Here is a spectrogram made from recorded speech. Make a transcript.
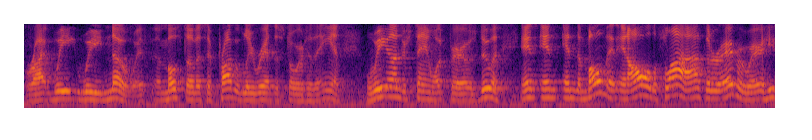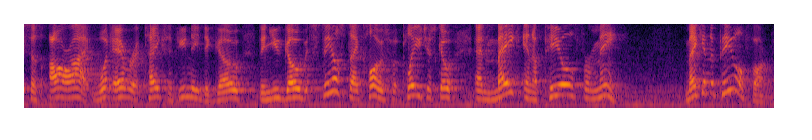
right? We we know if most of us have probably read the story to the end. We understand what Pharaoh is doing. And in in the moment and all the flies that are everywhere, he says, All right, whatever it takes, if you need to go, then you go, but still stay close, but please just go and make an appeal for me. Make an appeal for me.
